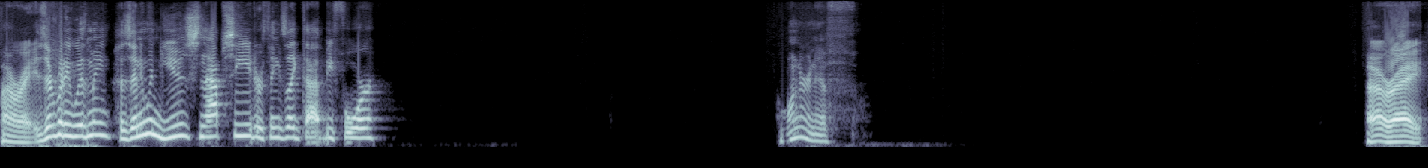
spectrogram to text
All right, is everybody with me? Has anyone used Snapseed or things like that before? I'm wondering if... All right.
